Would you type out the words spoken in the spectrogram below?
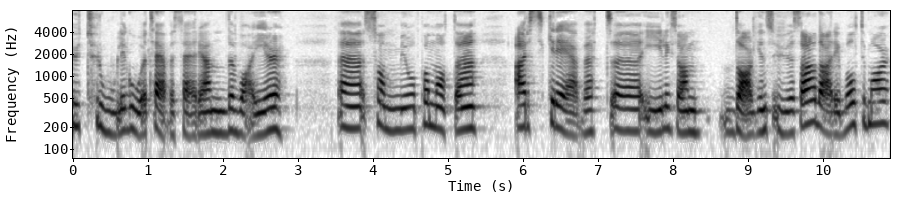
utrolig gode TV-serien The Wire. Uh, som jo på en måte er skrevet uh, i liksom dagens USA. Det er i Baltimore.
